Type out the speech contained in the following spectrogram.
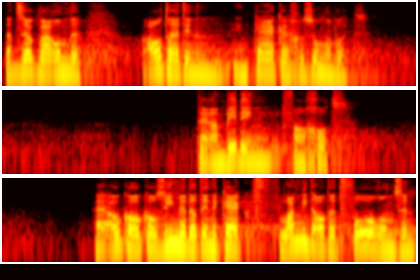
Dat is ook waarom er altijd in, in kerken gezongen wordt. Ter aanbidding van God. ook, ook al zien we dat in de kerk lang niet altijd voor ons en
